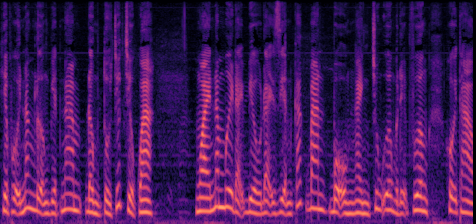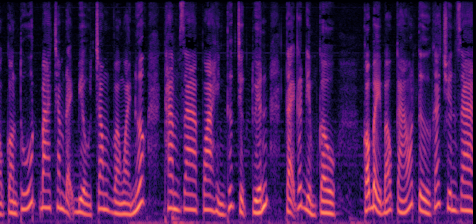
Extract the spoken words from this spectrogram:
Hiệp hội Năng lượng Việt Nam đồng tổ chức chiều qua. Ngoài 50 đại biểu đại diện các ban, bộ, ngành trung ương và địa phương, hội thảo còn thu hút 300 đại biểu trong và ngoài nước tham gia qua hình thức trực tuyến tại các điểm cầu. Có 7 báo cáo từ các chuyên gia,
